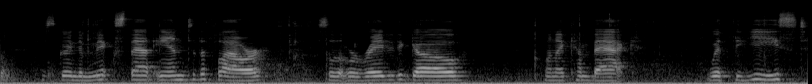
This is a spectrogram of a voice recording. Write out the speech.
I'm just going to mix that into the flour so that we're ready to go when I come back with the yeast.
